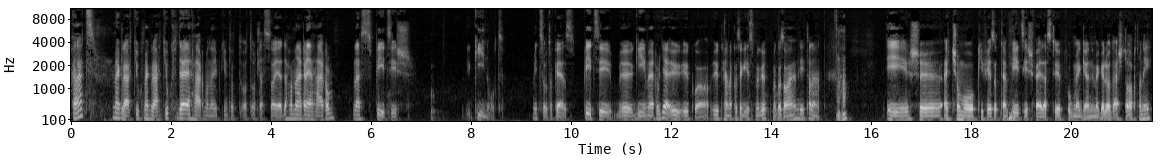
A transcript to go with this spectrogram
Hát, meglátjuk, meglátjuk, de E3-on egyébként ott, ott, ott lesz a jel. De ha már E3, lesz PC-s kínót. Mit szóltak ez? PC ö, gamer, ugye? Ő, ők, a, ők állnak az egész mögött, meg az AMD talán. Aha. és ö, egy csomó kifejezetten PC-s fejlesztő fog megjelenni, meg előadást tartani.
